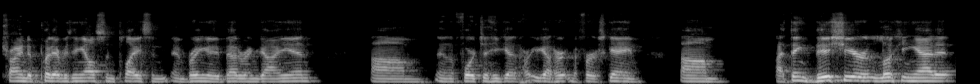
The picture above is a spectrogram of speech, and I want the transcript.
trying to put everything else in place and, and bring a veteran guy in. Um, and unfortunately, he got hurt, he got hurt in the first game. Um, I think this year, looking at it,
